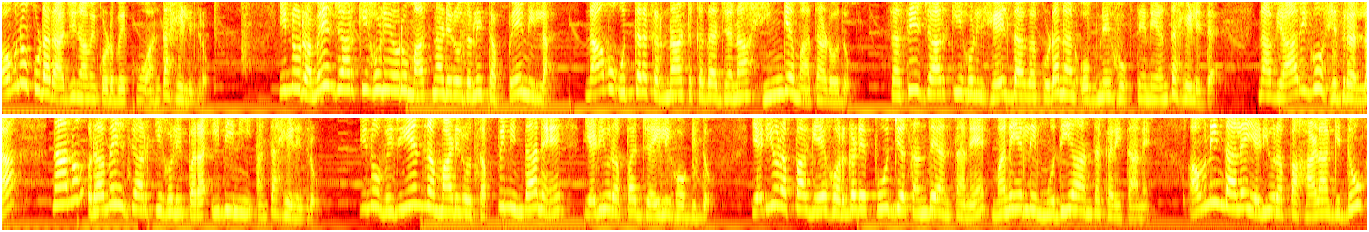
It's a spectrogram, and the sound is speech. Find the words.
ಅವನು ಕೂಡ ರಾಜೀನಾಮೆ ಕೊಡಬೇಕು ಅಂತ ಹೇಳಿದ್ರು. ಇನ್ನು ರಮೇಶ್ ಜಾರಕಿಹೊಳಿ ಅವರು ಮಾತನಾಡಿರೋದ್ರಲ್ಲಿ ತಪ್ಪೇನಿಲ್ಲ. ನಾವು ಉತ್ತರ ಕರ್ನಾಟಕದ ಜನ ಹಿಂಗೆ ಮಾತಾಡೋದು. ಸತೀಶ್ ಜಾರಕಿಹೊಳಿ ಹೇಳ್ದಾಗ ಕೂಡ ನಾನು ಒಬ್ಬನೇ ಹೋಗ್ತೇನೆ ಅಂತ ಹೇಳಿದ್ದೆ. ನಾವು ಯಾರಿಗೂ ಹೆದರಲ್ಲ ನಾನು ರಮೇಶ್ ಜಾರಕಿಹೊಳಿ ಪರ ಇದ್ದೀನಿ ಅಂತ ಹೇಳಿದ್ರು. ಇನ್ನು ವಿಜಯೇಂದ್ರ ಮಾಡಿರೋ ತಪ್ಪಿನಿಂದಾನೇ ಯಡಿಯೂರಪ್ಪ ಜೈಲಿಗೆ ಹೋಗಿದ್ದು. ಯಡಿಯೂರಪ್ಪಗೆ ಹೊರಗಡೆ ಪೂಜ್ಯ ತಂದೆ ಅಂತಾನೆ ಮನೆಯಲ್ಲಿ ಮುದಿಯ ಅಂತ ಕರೀತಾನೆ. ಅವನಿಂದಾಲೇ ಯಡಿಯೂರಪ್ಪ ಹಾಳಾಗಿದ್ದು,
